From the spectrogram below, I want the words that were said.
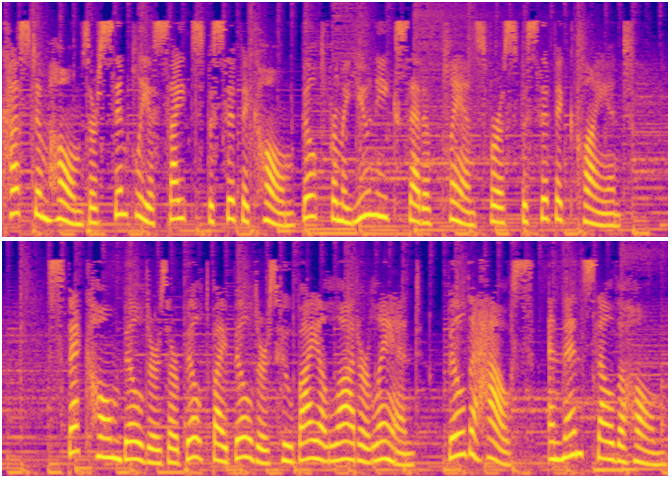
Custom homes are simply a site-specific home built from a unique set of plans for a specific client. Spec home builders are built by builders who buy a lot or land, build a house, and then sell the home.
